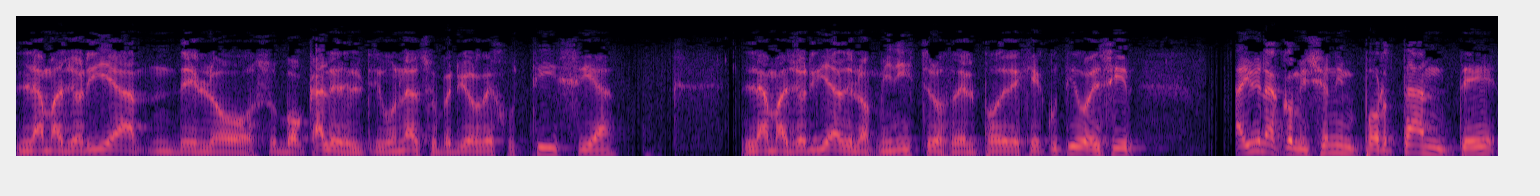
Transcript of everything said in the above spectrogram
la mayoría de los vocales del Tribunal Superior de Justicia, la mayoría de los ministros del Poder Ejecutivo, es decir, hay una comisión importante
